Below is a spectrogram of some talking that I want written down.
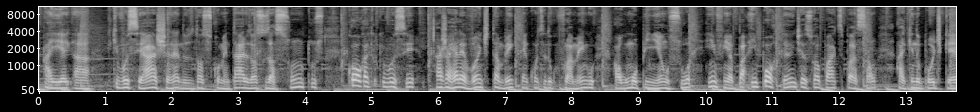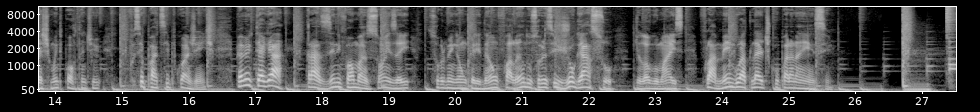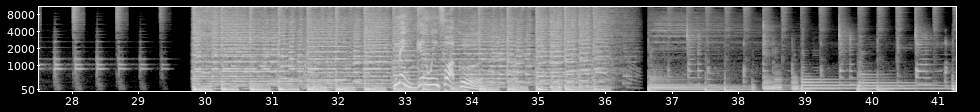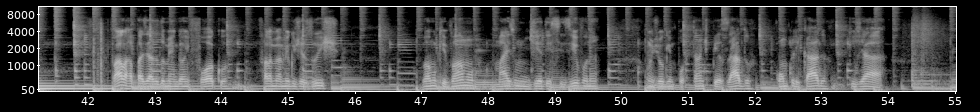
aí a, o que você acha né, dos nossos comentários, nossos assuntos, colocar aquilo que você acha relevante também que tem acontecido com o Flamengo, alguma opinião sua, enfim, é importante a sua participação aqui no podcast, muito importante que você participe com a gente. Meu amigo TH, trazendo informações aí sobre o Mengão Queridão, falando sobre esse jogaço de logo mais Flamengo Atlético Paranaense. Mengão em Foco. Fala rapaziada do Mengão em Foco. Fala meu amigo Jesus. Vamos que vamos, mais um dia decisivo, né? Um jogo importante, pesado, complicado, que já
